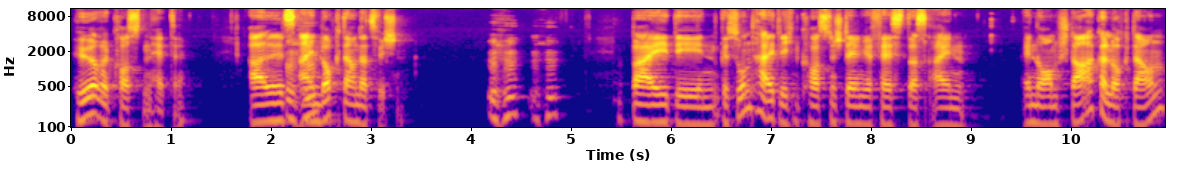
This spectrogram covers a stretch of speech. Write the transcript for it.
höhere Kosten hätte als mhm. ein Lockdown dazwischen. Mhm, mh. Bei den gesundheitlichen Kosten stellen wir fest, dass ein enorm starker Lockdown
